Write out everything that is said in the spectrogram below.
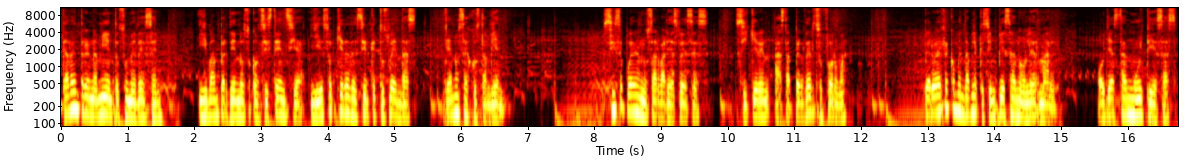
cada entrenamiento se humedecen y van perdiendo su consistencia y eso quiere decir que tus vendas ya no se ajustan bien. Sí se pueden usar varias veces, si quieren hasta perder su forma, pero es recomendable que si empiezan a oler mal o ya están muy tiesas,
